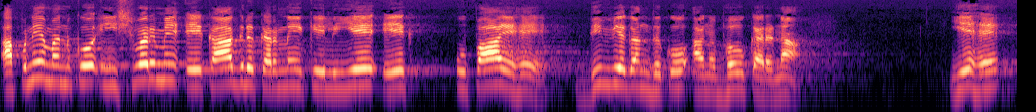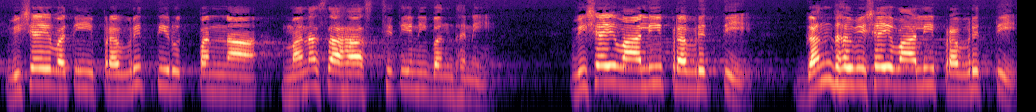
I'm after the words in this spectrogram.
अपने मन को ईश्वर में एकाग्र करने के लिए एक उपाय है दिव्य गंध को अनुभव करना। ये है विषयवती प्रवृत्ति उत्पन्ना मनस स्थिति निबंधनी विषय वाली प्रवृत्ति गंध विषय वाली प्रवृत्ति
